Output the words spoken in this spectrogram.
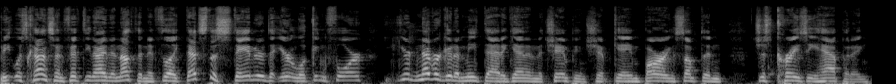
beat Wisconsin 59 to nothing. If like that's the standard that you're looking for, you're never going to meet that again in a championship game, barring something just crazy happening.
